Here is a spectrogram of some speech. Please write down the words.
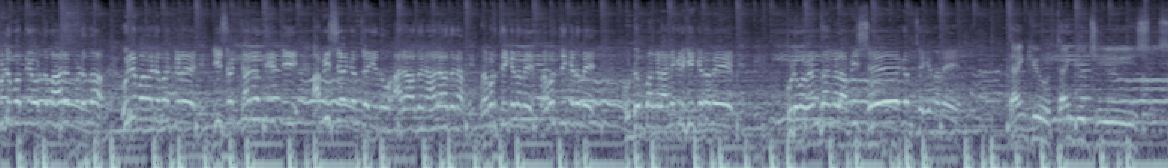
കുടുംബത്തെയോർത്ത് ഭാരപ്പെടുന്ന ഒരുപാട് മക്കളെ ഈശോ കരം നീട്ടി അഭിഷേകം ചെയ്യുന്നു. ആരാധന ആരാധന. പ്രവർത്തിക്കണമേ പ്രവർത്തിക്കണമേ. കുടുംബങ്ങൾ അനുഗ്രഹിക്കണമേ. കുടുംബ ബന്ധങ്ങൾ അഭിഷേകം ചെയ്യണമേ. Thank you thank you Jesus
